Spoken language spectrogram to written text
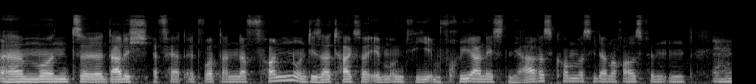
Ähm, und äh, dadurch erfährt Edward dann davon und dieser Tag soll eben irgendwie im Frühjahr nächsten Jahres kommen, was sie da noch rausfinden. Mhm.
